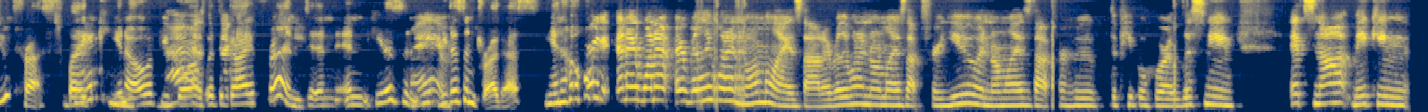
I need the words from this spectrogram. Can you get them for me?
do trust. Like, right. you know, if you yes. go out with a guy friend and and he doesn't right. he doesn't drug us, you know? Right. And I wanna I really wanna normalize that. I really want to normalize that for you and normalize that for who the people who are listening. It's not making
